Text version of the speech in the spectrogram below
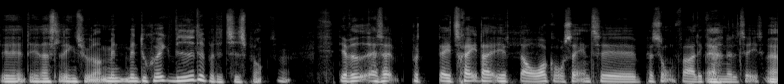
Det, det er der slet ingen tvivl om. Men, men du kan ikke vide det på det tidspunkt. Mm. Jeg ved, altså på dag 3, der, der overgår sagen til personfarlig kriminalitet. Ja, ja.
